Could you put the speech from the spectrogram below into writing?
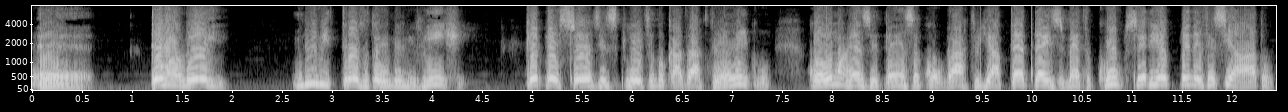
é, tem uma lei 2013-2020 que pessoas inscritas no cadastro único com uma residência com gasto de até 10 metros cúbicos seria beneficiado.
